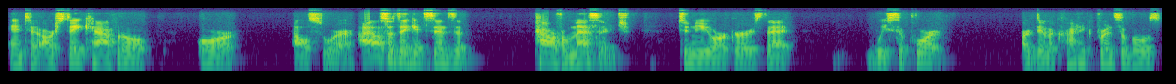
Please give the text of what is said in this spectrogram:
into our state capital or elsewhere. I also think it sends a powerful message to New Yorkers that we support our democratic principles,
